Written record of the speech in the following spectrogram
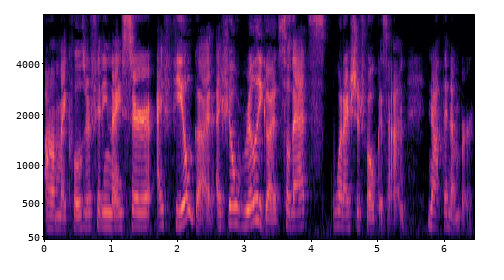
Um, my clothes are fitting nicer. I feel good. I feel really good. So that's what I should focus on, not the number.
